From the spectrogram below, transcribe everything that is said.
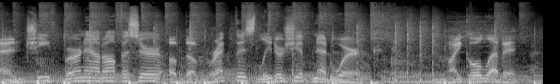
and chief burnout officer of the Breakfast Leadership Network, Michael Levitt.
